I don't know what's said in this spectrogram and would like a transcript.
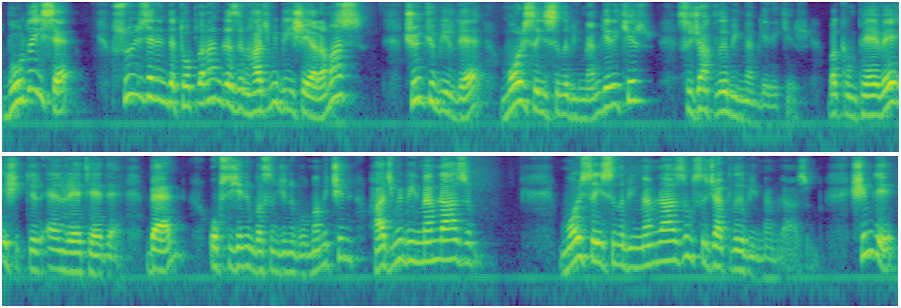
Burada ise su üzerinde toplanan gazın hacmi bir işe yaramaz. Çünkü bir de mol sayısını bilmem gerekir, sıcaklığı bilmem gerekir. Bakın PV eşittir NRT'de ben oksijenin basıncını bulmam için hacmi bilmem lazım. Mol sayısını bilmem lazım, sıcaklığı bilmem lazım. Şimdi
